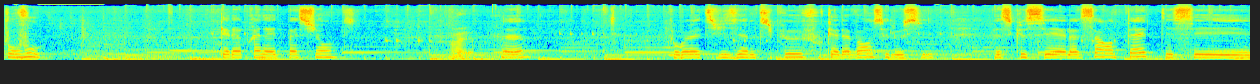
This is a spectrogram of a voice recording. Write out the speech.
pour vous. Qu'elle apprenne à être patiente. Ouais. Hein? Faut relativiser un petit peu, faut qu'elle avance elle aussi. Parce que c'est, elle a ça en tête et c'est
